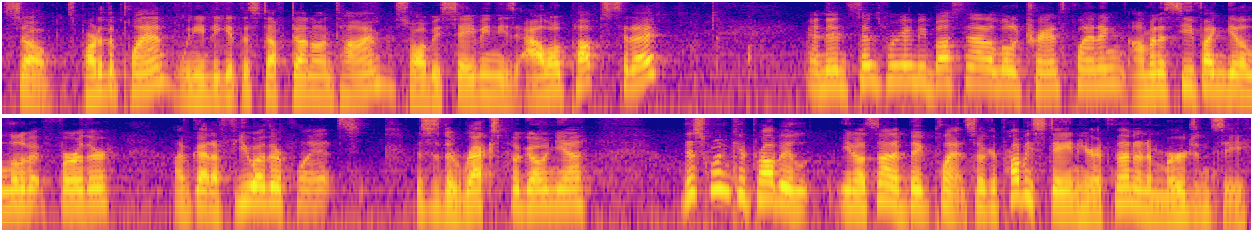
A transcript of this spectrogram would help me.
So it's part of the plan. We need to get this stuff done on time. So I'll be saving these aloe pups today. And then since we're gonna be busting out a little transplanting, I'm gonna see if I can get a little bit further. I've got a few other plants. This is the Rex begonia. This one could probably, you know, it's not a big plant, so it could probably stay in here. It's not an emergency.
